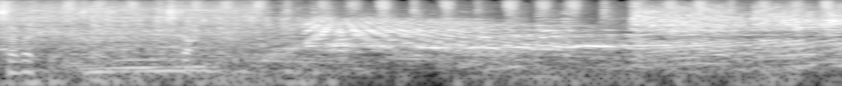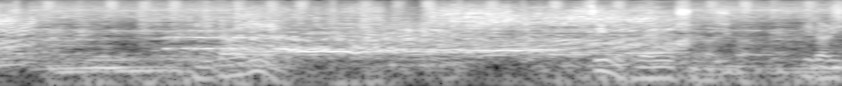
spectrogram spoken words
下だっけ？下。左。次も左でしょ確か？左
